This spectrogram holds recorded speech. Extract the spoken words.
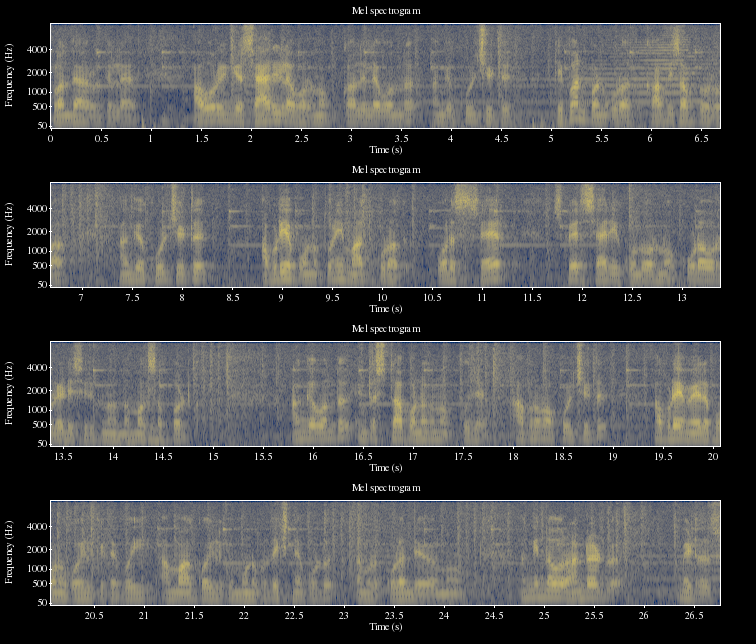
குழந்தை இருக்கிறதில்ல அவர் இங்கே சாரியில் வரணும். காலையில் வந்து அங்கே குளிச்சுட்டு டிஃபன் பண்ணக்கூடாது. காஃபி சாப்பிட்டு வரலாம். அங்கே குளிச்சுட்டு அப்படியே போகணும். துணி மாற்றக்கூடாது. ஒரு சேர் ஸ்பேர் saree கொண்டு வரணும். கூட ஒரு லேடிஸ் இருக்கணும் அந்த அம்மாவுக்கு சப்போர்ட்டுக்கு அங்கே வந்து இன்ட்ரெஸ்ட்டாக பண்ணணும் பூஜை. அப்புறமா குளிச்சுட்டு அப்படியே மேலே போகணும் கோயில்கிட்ட போய். அம்மா கோயிலுக்கு மூணு பிரதட்சிணை போட்டு நம்மளுக்கு குழந்தை வேணும். அங்கேருந்து ஒரு ஹண்ட்ரட் மீட்டர்ஸ்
